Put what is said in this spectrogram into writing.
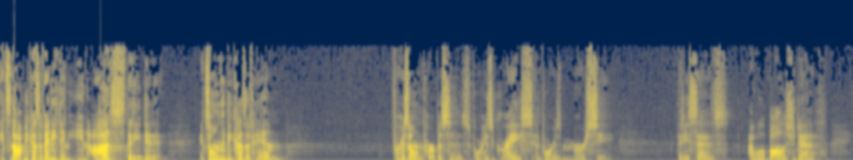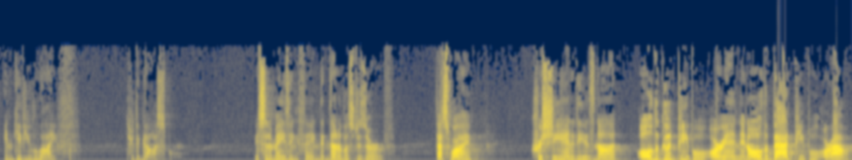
It's not because of anything in us that he did it. It's only because of him. For his own purposes, for his grace, and for his mercy, that he says, I will abolish death and give you life through the gospel. It's an amazing thing that none of us deserve. That's why Christianity is not all the good people are in and all the bad people are out.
